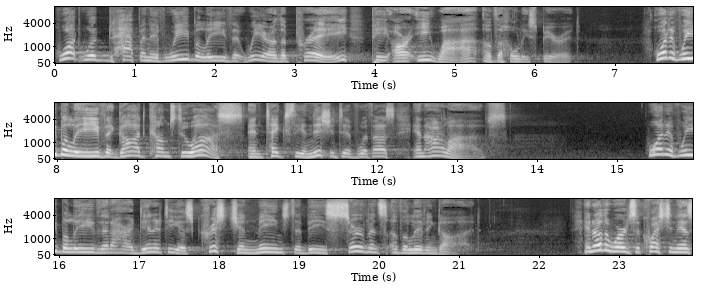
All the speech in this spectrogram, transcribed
What would happen if we believe that we are the prey, P R E Y, of the Holy Spirit? What if we believe that God comes to us and takes the initiative with us in our lives? What if we believe that our identity as Christian means to be servants of the living God? In other words, the question is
